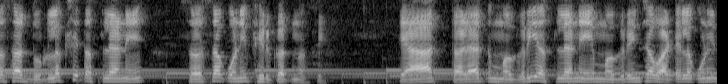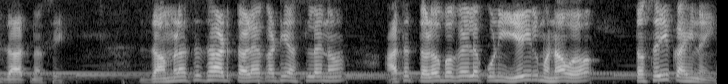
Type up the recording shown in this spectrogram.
तसा दुर्लक्षित असल्याने सहसा कोणी फिरकत नसे. त्या तळ्यात मगरी असल्याने मगरींच्या वाटेला कोणी जात नसे. जांभळाचं झाड तळ्याकाठी असल्यानं आता तळं बघायला कोणी येईल म्हणावं तसंही काही नाही.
